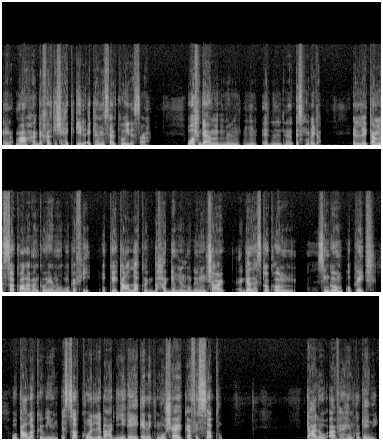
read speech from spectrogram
يعني ما دخلتش حتة دي لقيتها مثال طويل الصراحة. واحدة من اسمه إيه ده؟ اللي كان السطو على بنك وهي موجودة فيه. okay تعلقت بحد من المجرمين شعرت جالها Stockholm syndrome okay وتعلق بيهم. السطو اللي بعديه هي كانت مشاركة في السطو تعالوا أفهمكم تاني.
